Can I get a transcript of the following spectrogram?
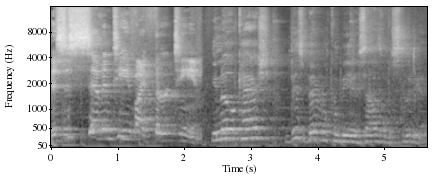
This is 17 by 13. You know, Cash, this bedroom can be the size of a studio.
